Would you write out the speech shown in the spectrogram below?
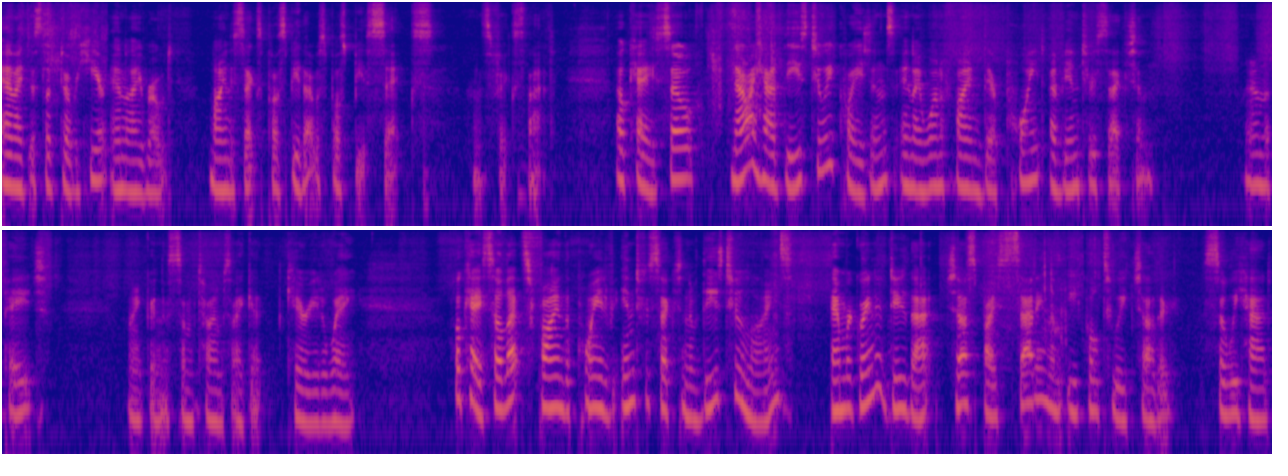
And I just looked over here and I wrote minus x plus b. That was supposed to be a 6. Let's fix that. Okay, so now I have these two equations and I want to find their point of intersection. On the page. My goodness, sometimes I get carried away. Okay, so let's find the point of intersection of these two lines. And we're going to do that just by setting them equal to each other. So we had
